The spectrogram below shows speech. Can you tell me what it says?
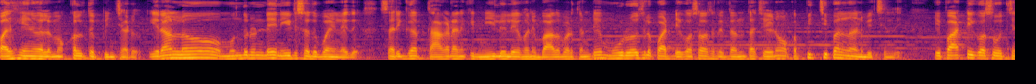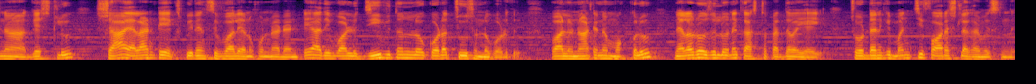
పదిహేను వేల మొక్కలు తెప్పించాడు. ఇరాన్లో ముందు నుండే నీటి సదుపాయం లేదు. సరిగ్గా తాగడానికి నీళ్ళు లేవని బాధపడుతుంటే మూడు రోజుల పార్టీ కోసం అసలు ఇదంతా చేయడం ఒక పిచ్చి పనులు అనిపించింది. ఈ పార్టీ కోసం వచ్చిన గెస్ట్లు షా ఎలాంటి ఎక్స్పీరియన్స్ ఇవ్వాలి అనుకున్నాడంటే అది వాళ్ళు జీవితంలో కూడా చూసి ఉండకూడదు. వాళ్ళు నాటిన మొక్కలు నెల రోజుల్లోనే కాస్త పెద్దవయ్యాయి. చూడడానికి మంచి ఫారెస్ట్లా కనిపిస్తుంది.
